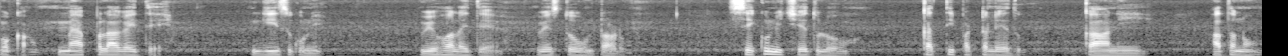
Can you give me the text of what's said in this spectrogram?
ఒక మ్యాప్ లాగైతే గీసుకుని వ్యూహాలైతే వేస్తూ ఉంటాడు. శకుని చేతిలో కత్తి పట్టలేదు కానీ అతను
